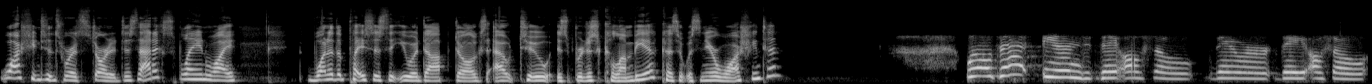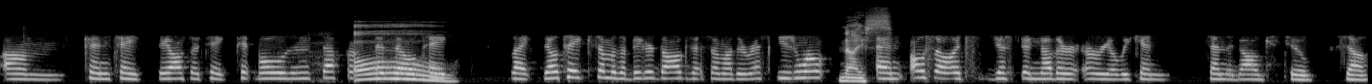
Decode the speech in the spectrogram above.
Washington's where it started. Does that explain why one of the places that you adopt dogs out to is British Columbia? Because it was near Washington? Well, that and they also they were they also um can take they also take pit bulls and stuff and they'll take Oh, like they'll take some of the bigger dogs that some other rescues won't nice. and also it's just another area we can send the dogs to so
